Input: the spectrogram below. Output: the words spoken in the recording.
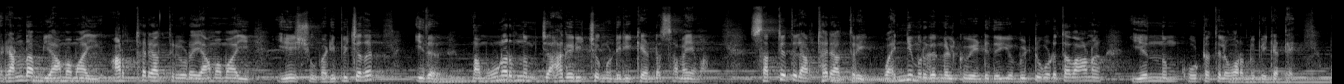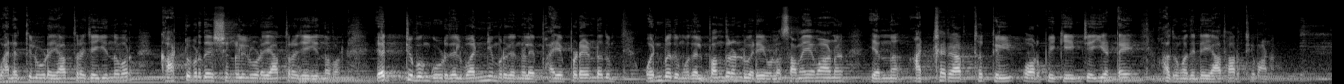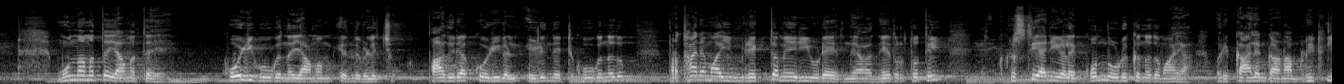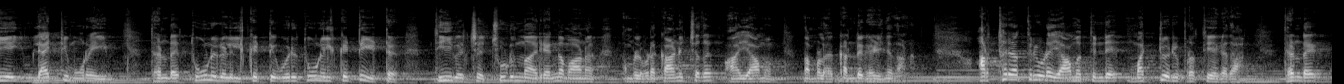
രണ്ടാം യാമമായി അർദ്ധരാത്രിയുടെ യാമമായി യേശു പഠിപ്പിച്ചത്. ഇത് നാം ഉണർന്നും ജാഗരിച്ചും കൊണ്ടിരിക്കേണ്ട സമയമാണ്. സത്യത്തിൽ അർദ്ധരാത്രി വന്യമൃഗങ്ങൾക്ക് വേണ്ടി ദൈവം വിട്ടുകൊടുത്തതാണ് എന്നും കൂട്ടത്തിൽ ഓർമ്മിപ്പിക്കട്ടെ. വനത്തിലൂടെ യാത്ര ചെയ്യുന്നവർ കാട്ടുപ്രദേശങ്ങളിലൂടെ യാത്ര ചെയ്യുന്നവർ ഏറ്റവും കൂടുതൽ വന്യമൃഗങ്ങളെ ഭയപ്പെടേണ്ടതും ഒൻപത് മുതൽ പന്ത്രണ്ട് വരെയുള്ള സമയമാണ് എന്ന് അക്ഷരാർത്ഥത്തിൽ ഓർപ്പിക്കുകയും ചെയ്യട്ടെ. അതും അതിന്റെ യാഥാർത്ഥ്യമാണ്. മൂന്നാമത്തെ യാമത്തെ കോഴി കൂകുന്ന യാമം എന്ന് വിളിച്ചു. പാതിരക്കോഴികൾ എഴുന്നേറ്റ് കൂകുന്നതും പ്രധാനമായും രക്തമേരിയുടെ നേതൃത്വത്തിൽ ക്രിസ്ത്യാനികളെ കൊന്നൊടുക്കുന്നതുമായ ഒരു കാലം കാണാം. റിഡ്ലിയെയും ലാറ്റിമോറേയും തന്റെ തൂണുകളിൽ കെട്ടി ഒരു തൂണിൽ കെട്ടിയിട്ട് തീ വെച്ച് ചുടുന്ന രംഗമാണ് നമ്മളിവിടെ കാണിച്ചത്. ആ യാമം നമ്മൾ കണ്ടു കഴിഞ്ഞതാണ്. അർദ്ധരാത്രിയുടെ യാമത്തിന്റെ മറ്റൊരു പ്രത്യേകത തന്റെ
